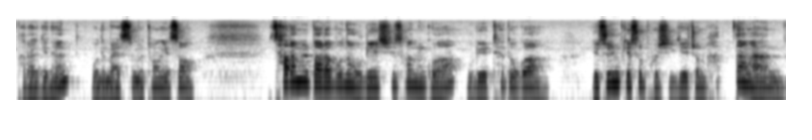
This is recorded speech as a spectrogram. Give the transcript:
바라기는 오늘 말씀을 통해서 사람을 바라보는 우리의 시선과 우리의 태도가 예수님께서 보시기에 좀 합당한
